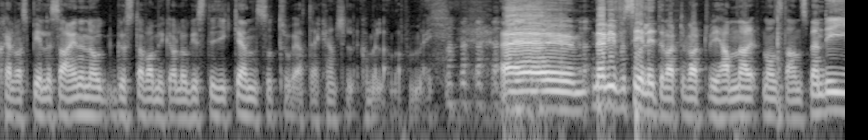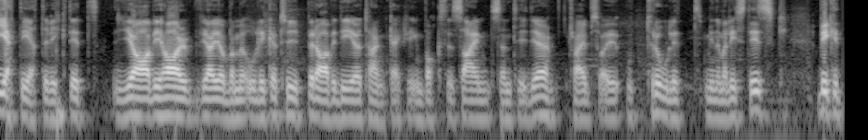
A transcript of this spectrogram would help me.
själva speldesignen och Gustav har mycket av logistiken så tror jag att det kanske kommer landa på mig. eh, men vi får se lite vart, vart vi hamnar någonstans. Men det är jätte, jätteviktigt. Ja, vi har, vi har jobbat med olika typer av idéer och tankar kring boxdesign sedan tidigare. Tribes var ju otroligt minimalistisk. Vilket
